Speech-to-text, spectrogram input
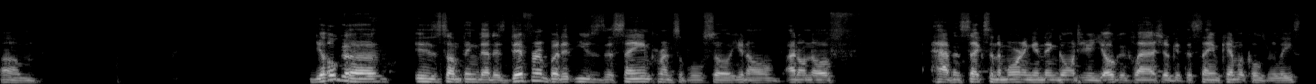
Um, yoga is something that is different, but it uses the same principle. So, you know, I don't know if having sex in the morning and then going to your yoga class, you'll get the same chemicals released.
